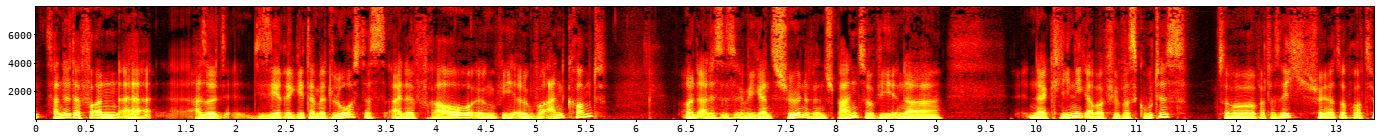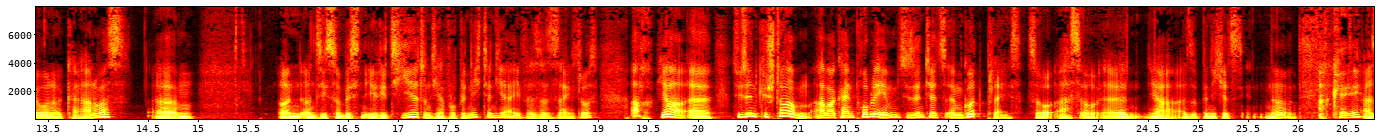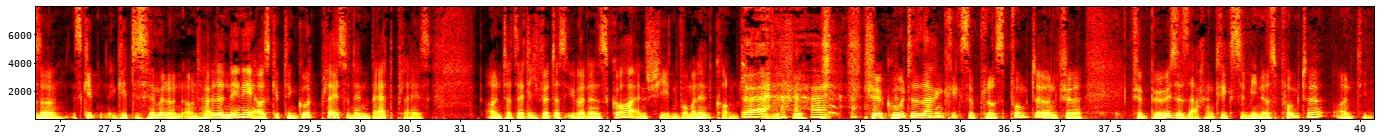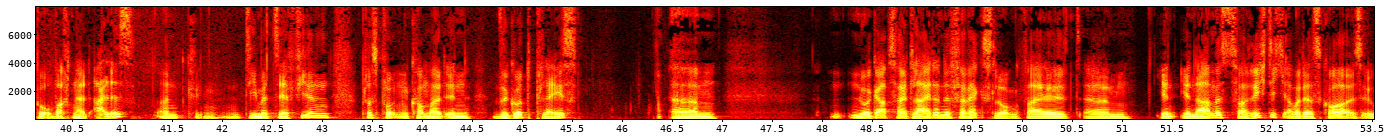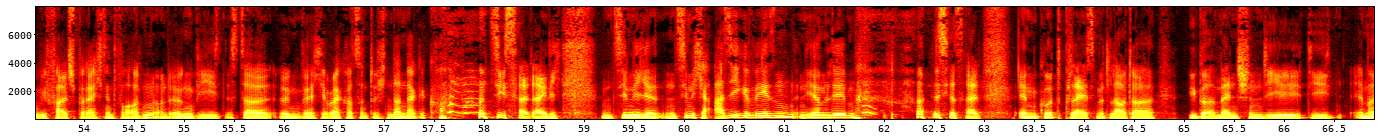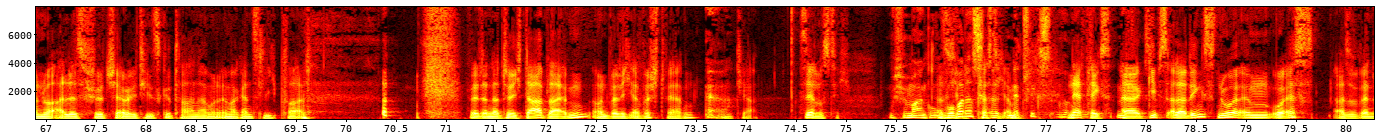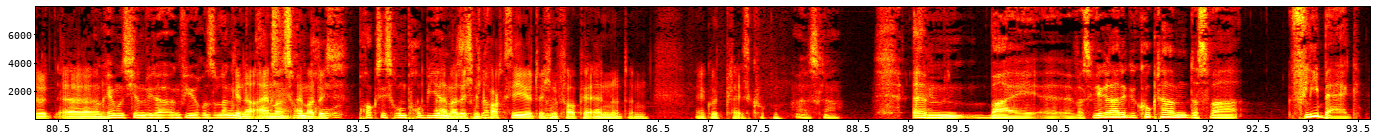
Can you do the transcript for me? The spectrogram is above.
Es handelt davon, äh, also die Serie geht damit los, dass eine Frau irgendwie irgendwo ankommt und alles ist irgendwie ganz schön und entspannt, so wie in einer, in einer Klinik, aber für was Gutes. So, was weiß ich, Schönheitsoperation oder keine Ahnung was. Ähm, und, und sie ist so ein bisschen irritiert und ja, wo bin ich denn hier? Was ist eigentlich los? Ach ja, äh, sie sind gestorben, aber kein Problem, sie sind jetzt im Good Place. So, ach so, äh, ja, also bin ich jetzt, ne? Okay. Also es gibt, gibt es Himmel und, und Hölle? Nee, nee, aber es gibt den Good Place und den Bad Place. Und tatsächlich wird das über den Score entschieden, wo man hinkommt. Also für, für gute Sachen kriegst du Pluspunkte und für, für böse Sachen kriegst du Minuspunkte und die beobachten halt alles und kriegen, die mit sehr vielen Pluspunkten kommen halt in The Good Place. Ähm, nur gab's halt leider eine Verwechslung, weil ähm, ihr, ihr Name ist zwar richtig, aber der Score ist irgendwie falsch berechnet worden und irgendwie ist da irgendwelche Records sind durcheinander gekommen und sie ist halt eigentlich ein ziemlicher, ein ziemlicher Assi gewesen in ihrem Leben und ist jetzt halt im Good Place mit lauter Übermenschen, die, die immer nur alles für Charities getan haben und immer ganz lieb waren. will dann natürlich da bleiben und will nicht erwischt werden. Und ja, sehr lustig. Muss ich mir mal angucken. Also Wo war das? Äh, am- Netflix? Netflix. Äh, gibt's allerdings nur im US. Also wenn du äh, Okay, muss ich dann wieder irgendwie so lange Genau, mit Proxys, einmal- einmal durchs- Proxys rumprobieren. einmal durch einen klappt. Proxy, durch einen VPN und dann A Good Place gucken. Alles klar. Ähm, bei, äh, was wir gerade geguckt haben, das war Fleabag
